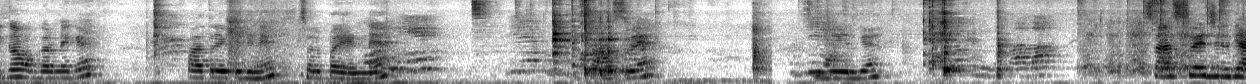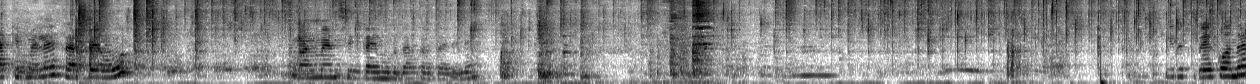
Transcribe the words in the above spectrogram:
ಈಗ ಒಗ್ಗರಣೆಗೆ ಪಾತ್ರೆ ಇಟ್ಟಿದ್ದೀನಿ. ಸ್ವಲ್ಪ ಎಣ್ಣೆ, ಸಾಸಿವೆ, ಜೀರಿಗೆ. ಸಾಸಿವೆ, ಜೀರಿಗೆ ಹಾಕಿದ್ಮೇಲೆ ಕರಿಬೇವು ಒಣಮೆಣಸಿನ್ಕಾಯಿ ಮುರಿದು ಹಾಕೊಳ್ತಾ ಇದ್ದೀನಿ ಇದಕ್ಕೆ ಬೇಕು ಅಂದ್ರೆ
